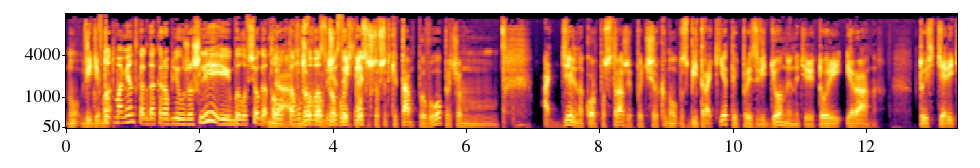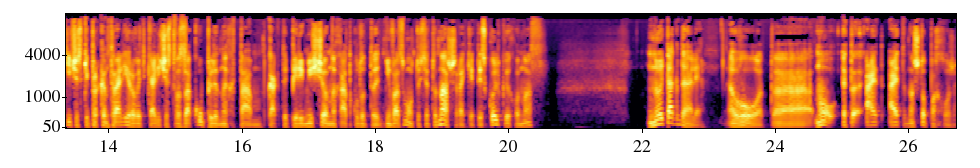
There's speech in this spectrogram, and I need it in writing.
Ну, видимо... В тот момент, когда корабли уже шли, и было все готово да, к тому, вдруг, чтобы осуществить вдруг выясняется, что все-таки там ПВО, причем Отдельно корпус стражи подчеркнул, сбит ракетой, произведенной на территории Ирана. То есть теоретически проконтролировать количество закупленных там, как-то перемещенных откуда-то невозможно. То есть это наши ракеты, и сколько их у нас? Ну и так далее. Вот. А, ну, это, а, это, а это на что похоже?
